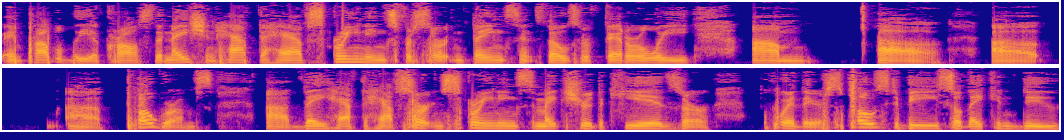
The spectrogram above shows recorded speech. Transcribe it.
and probably across the nation, have to have screenings for certain things since those are federally um, uh, uh, uh, programs. Uh, they have to have certain screenings to make sure the kids are where they're supposed to be so they can do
